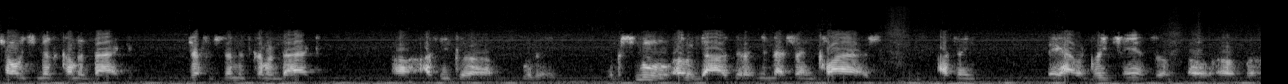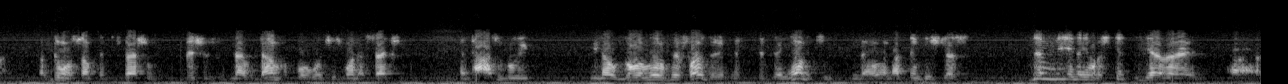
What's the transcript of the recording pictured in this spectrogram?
Charlie Smith coming back, Jeffrey Simmons coming back. Uh, I think uh, with a with a slew of other guys that are in that same class, I think they have a great chance of of, of, uh, of doing something special has never done before, which is win a section, and possibly, you know, go a little bit further if, if they wanted to. You know, and I think it's just them being able to stick together and, uh,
